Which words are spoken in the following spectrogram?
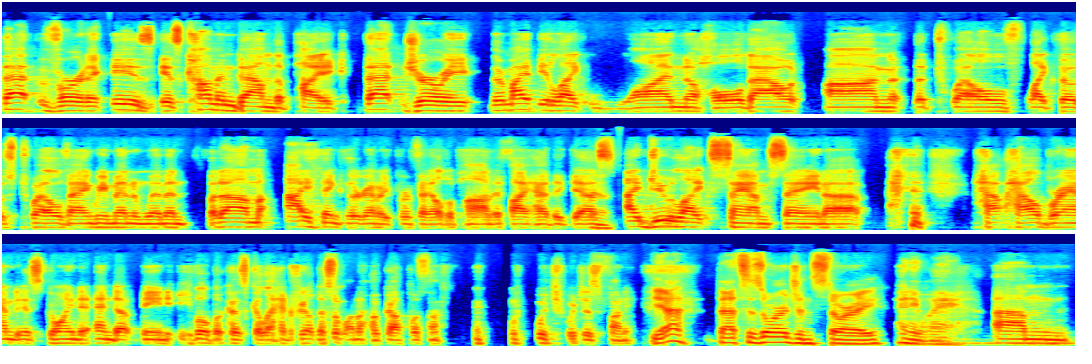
that verdict is is coming down the pike. That jury, there might be like one holdout on the 12 like those 12 angry men and women but um i think they're going to be prevailed upon if i had to guess i do like sam saying uh Hal, Brand is going to end up being evil because Galadriel doesn't want to hook up with him, which which is funny. Yeah, that's his origin story. Anyway, um,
